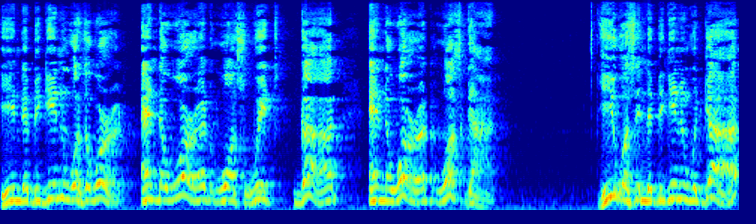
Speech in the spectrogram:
in the beginning was the Word, and the Word was with God, and the Word was God. He was in the beginning with God.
